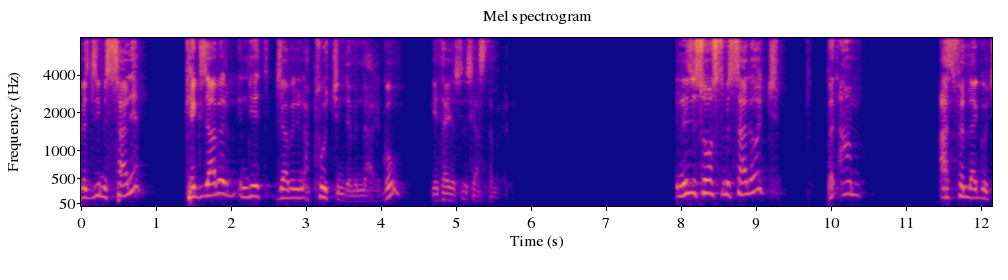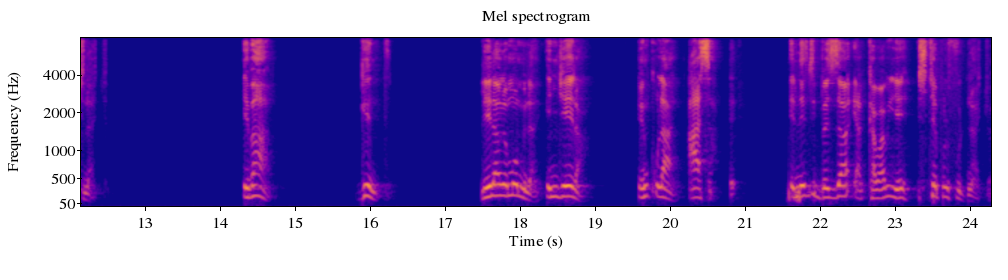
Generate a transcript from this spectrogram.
በዚህ ምሳሌ ከእግዚአብሔር እንዴት እግዚአብሔርን approach እንደምናደርገው ጌታ ኢየሱስ ያስተምረናል እነዚህ ሶስት ምሳሌዎች በጣም አስፈላጊዎች ናቸው። እባብ ግንጥ ሌላው ደግሞ ምን እንጀራ እንቁላል አሳ። እነዚህ በዛ አካባቢ የስቴፕል ፉድ ናቸው።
